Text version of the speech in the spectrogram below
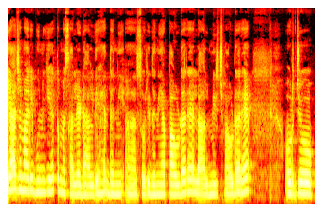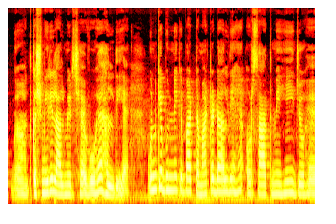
प्याज हमारी भुन गई है तो मसाले डाल दिए हैं। धनिया सॉरी धनिया पाउडर है, लाल मिर्च पाउडर है और जो कश्मीरी लाल मिर्च है वो है हल्दी है। उनके भुनने के बाद टमाटर डाल दिए हैं और साथ में ही जो है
